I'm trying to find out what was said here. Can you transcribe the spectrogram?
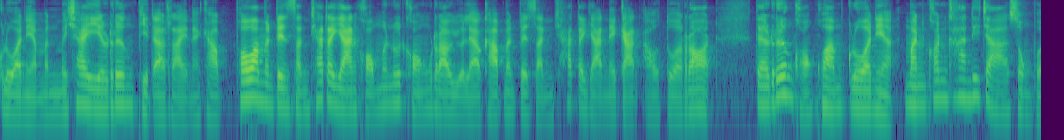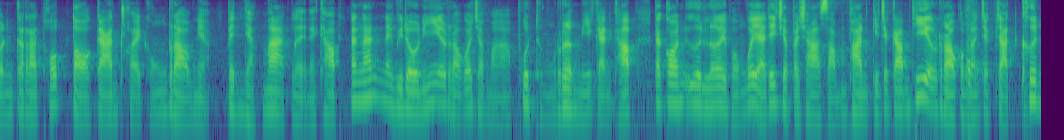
กลัวเนี่ยมันไม่ใช่เรื่องผิดอะไรนะครับ เพราะว่ามันเป็นสัญชาตญาณของมนุษย์ของเราอยู่แล้วครับ มันเป็นสัญชาตญาณในการเอาตัวรอดแต่เรื่องของความกลัวเนี่ยมันค่อนข้างที่จะส่งผลกระทบต่อการเทรดของเราเนี่ยเป็นอย่างมากเลยนะครับ ดังนั้นในวิดีโอนี้เราก็จะมาพูดถึงเรื่องนี้กันครับ แต่ก่อนอื่นเลยผมก็อยากที่จะประชาสัมพันธ์กิจกรรมที่เรากำลังจะจัดขึ้น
